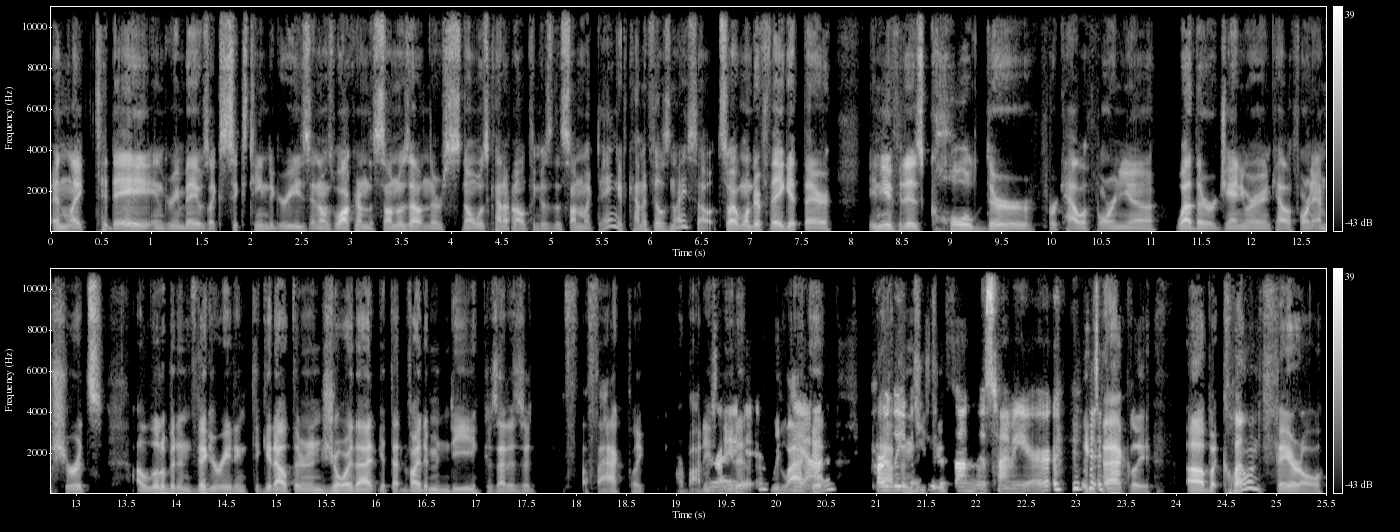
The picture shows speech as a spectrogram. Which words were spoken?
And like today in Green Bay it was like 16 degrees and I was walking around the sun was out and their snow was kind of melting because of the sun. I'm like, dang, it kind of feels nice out. So I wonder if they get there. And even if it is colder for California weather or January in California, I'm sure it's a little bit invigorating to get out there and enjoy that, get that vitamin D, because that is a, a fact. Like our bodies right. need it. We lack yeah. it. it. Hardly even see the sun this time of year. exactly. Uh, but Clelin Ferrell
